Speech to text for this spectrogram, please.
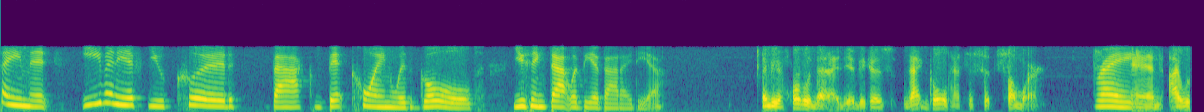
saying that even if you could back Bitcoin with gold, you think that would be a bad idea? It'd be a horribly bad idea because that gold has to sit somewhere. Right. And I would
